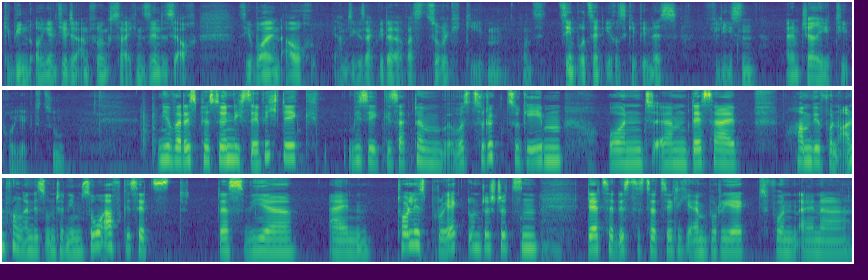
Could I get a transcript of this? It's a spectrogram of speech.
gewinnorientiert in Anführungszeichen sind, es auch, Sie wollen auch, haben Sie gesagt, wieder was zurückgeben. Und 10% Ihres Gewinnes fließen einem Charity-Projekt zu. Mir war das persönlich sehr wichtig, wie Sie gesagt haben, was zurückzugeben. Und ähm, deshalb haben wir von Anfang an das Unternehmen so aufgesetzt, dass wir ein tolles Projekt unterstützen. Derzeit ist es tatsächlich ein Projekt von einer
